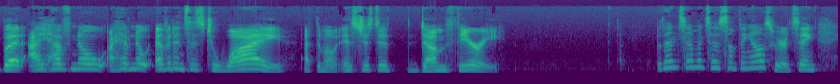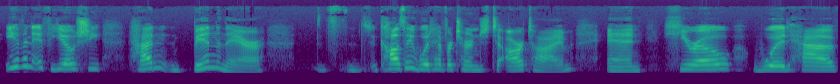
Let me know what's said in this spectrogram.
But I have no I have no evidence as to why at the moment. It's just a dumb theory. But then someone says something else weird, saying even if Yoshi hadn't been there, Kaze would have returned to our time, and Hiro would have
